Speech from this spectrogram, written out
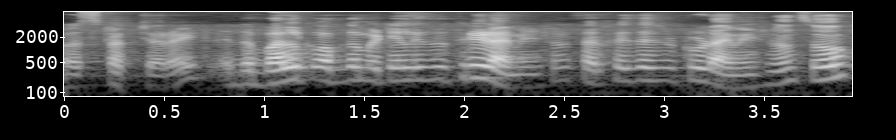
uh, structure right? The bulk of the material is a three dimensional surface is a two dimensional so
